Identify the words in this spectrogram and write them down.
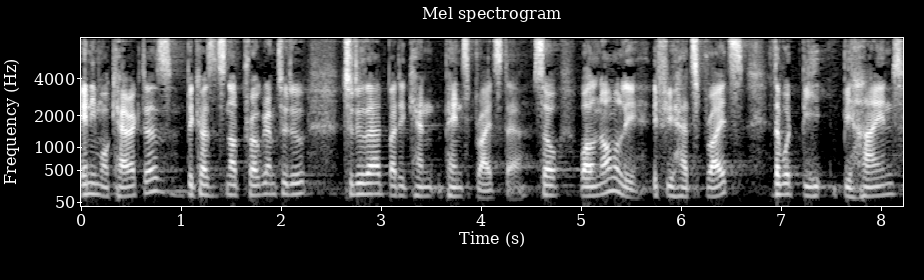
any more characters because it's not programmed to do, to do that, but it can paint sprites there. So while normally if you had sprites, that would be behind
